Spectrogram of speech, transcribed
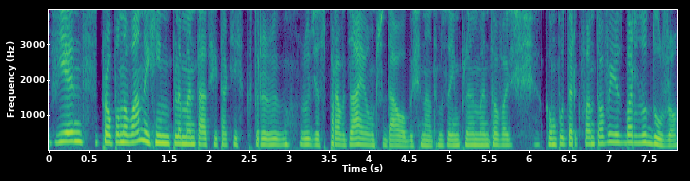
Więc proponowanych implementacji, takich, które ludzie sprawdzają, czy dałoby się na tym zaimplementować komputer kwantowy, jest bardzo dużo.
